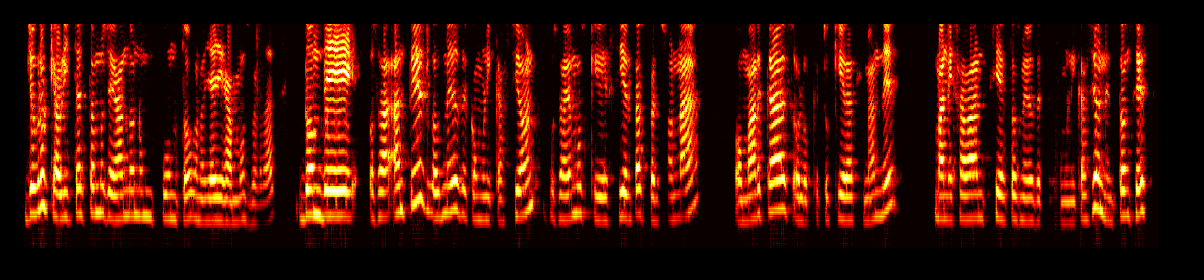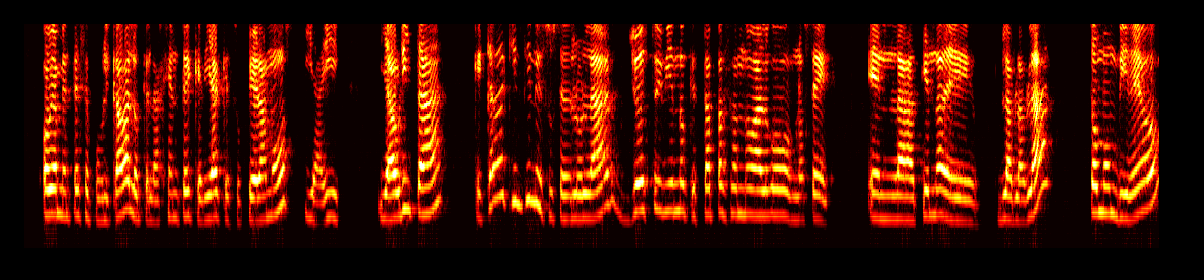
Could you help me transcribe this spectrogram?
yo creo que ahorita estamos llegando en un punto, bueno, ya llegamos, ¿verdad? Donde, o sea, antes los medios de comunicación, pues sabemos que ciertas personas o marcas o lo que tú quieras y mandes manejaban ciertos medios de comunicación. Entonces, obviamente se publicaba lo que la gente quería que supiéramos y ahí. Y ahorita que cada quien tiene su celular, yo estoy viendo que está pasando algo, no sé, en la tienda de bla, bla, bla, tomo un video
